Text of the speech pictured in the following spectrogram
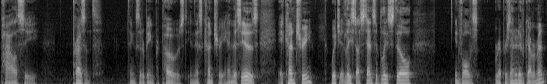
policy present, things that are being proposed in this country. And this is a country which, at least ostensibly, still involves representative government,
